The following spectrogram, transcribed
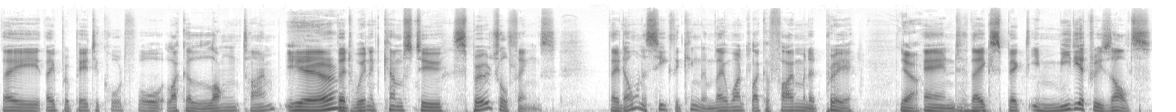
they they prepare to court for like a long time. Yeah, But when it comes to spiritual things, they don't want to seek the kingdom. They want like a five minute prayer yeah, and they expect immediate results.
